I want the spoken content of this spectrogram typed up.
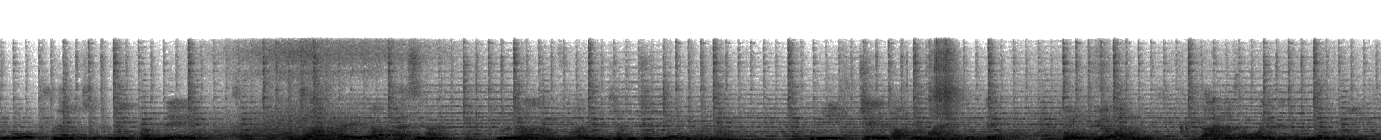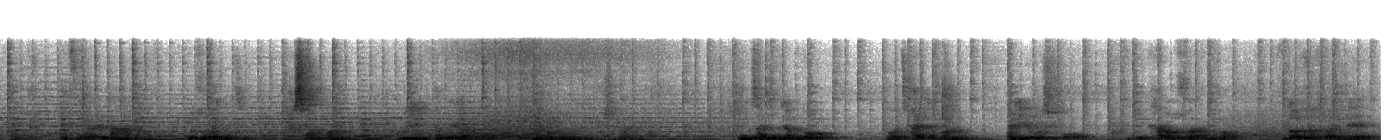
그리고 중요한 것은 우리 국내에 유사 사례가 발생한 그럴 만한 정도가 있는지 한번 체크해 보기 바랍니다. 우리 축제에서 앞으로 많이 할 건데 더 위험한 그 안전사고 관련해서 위험이 발생할 만한 요소가 있는지 다시 한번 우리 당내가 점검을 해주시기 바랍니다. 공사 현장도 어, 잘 한번 관리해 보시고 특히 가로수 같은 거 뜯어져서 이제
